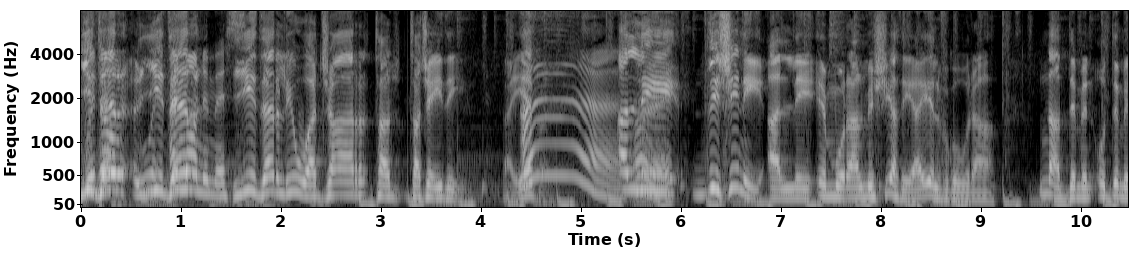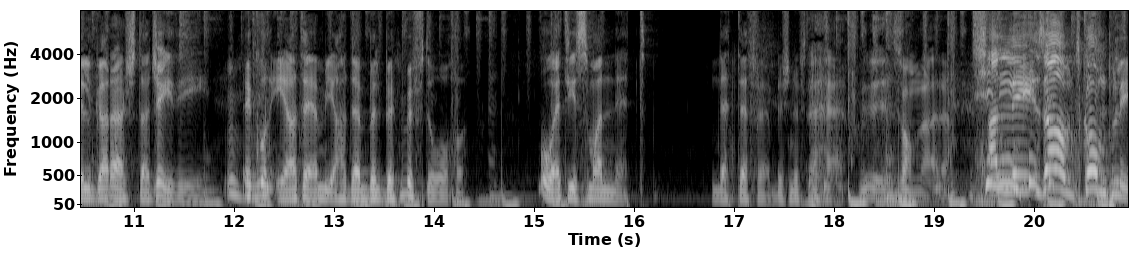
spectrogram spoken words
Jider, jider, Anonymous. jider li huwa ġar ta' ta' JD. Tajjeb. Ah, Għalli, alright. dixini għalli immur għal mixja tiegħi il-fgura. Naddi minn qoddim il-garax ta' JD, Mhm. ikun qiegħed hemm jaħdem bil-bib miftuħ. U qed jisma' n-net. Nettefe biex niftaħ. Zom naqra. Għalli, zom, tkompli.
